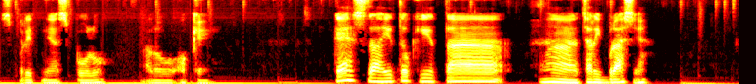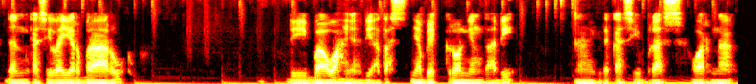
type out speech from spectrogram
spreadnya 10 lalu oke okay. oke okay, setelah itu kita nah, cari brush ya dan kasih layer baru di bawah ya di atasnya background yang tadi nah kita kasih brush warna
